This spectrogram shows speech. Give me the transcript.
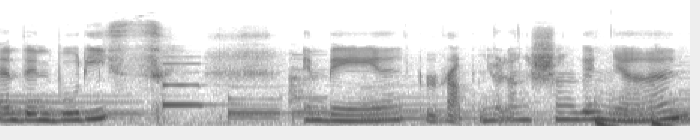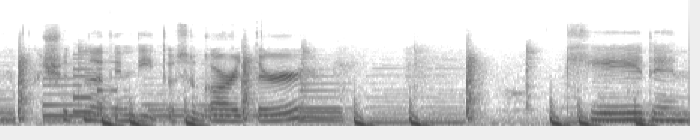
And then booties. And then, wrap nyo lang siyang ganyan. Shoot natin dito sa garter. Okay, then,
